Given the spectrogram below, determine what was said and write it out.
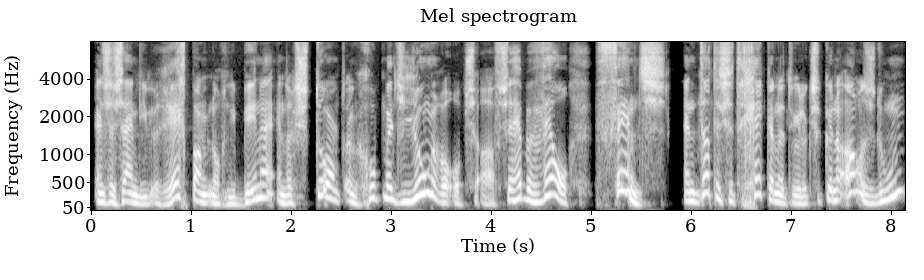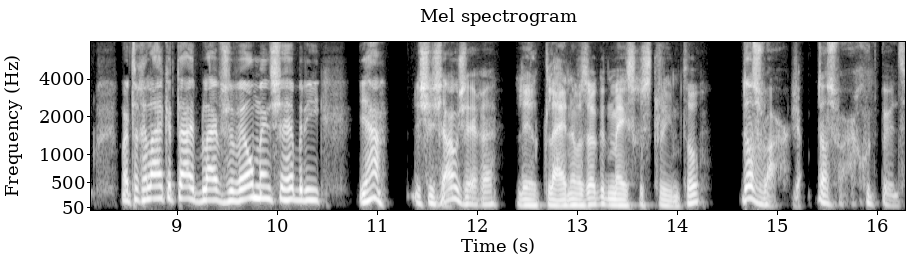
En ze zijn die rechtbank nog niet binnen en er stormt een groep met jongeren op ze af. Ze hebben wel fans. En dat is het gekke natuurlijk. Ze kunnen alles doen, maar tegelijkertijd blijven ze wel mensen hebben die, ja, dus je zou zeggen, Leel Kleine was ook het meest gestreamd, toch? dat is waar. Ja, dat is waar. Goed punt.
